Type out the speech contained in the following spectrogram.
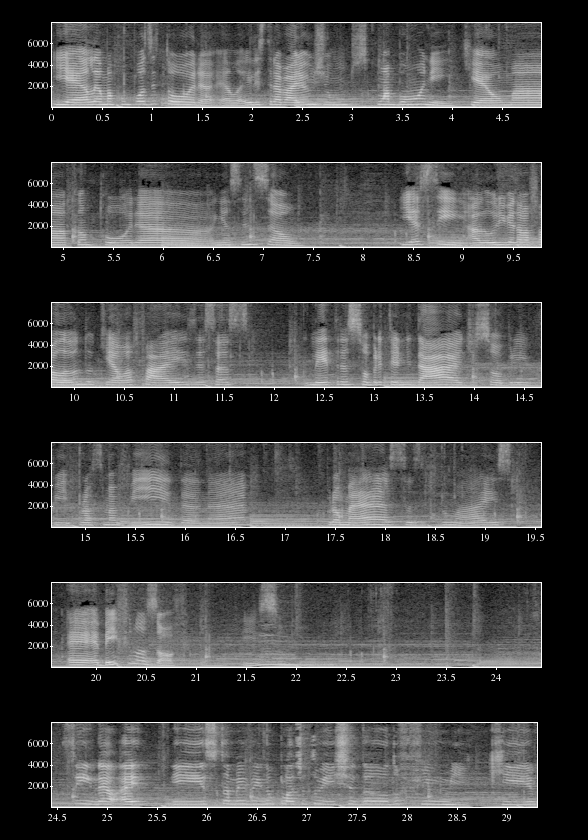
e ela é uma compositora. Ela, eles trabalham juntos com a Bonnie, que é uma cantora em ascensão. E assim, a Olivia tava falando que ela faz essas letras sobre eternidade, sobre vi próxima vida, né? Promessas e tudo mais. É, é bem filosófico isso. Sim, não, aí E isso também vem no plot twist do, do filme, que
